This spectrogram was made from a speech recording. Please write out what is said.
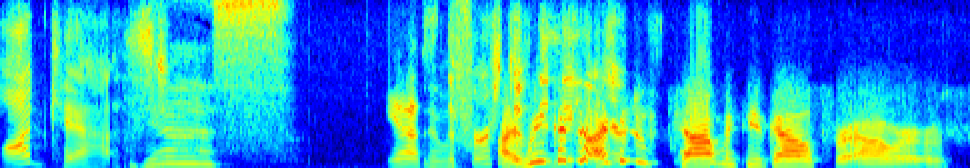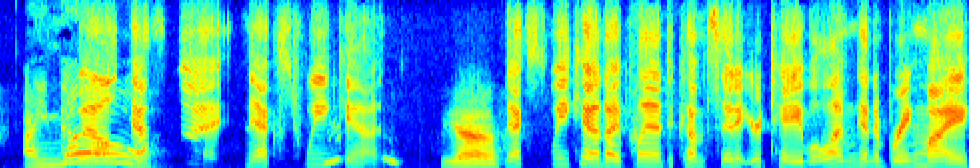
podcast. Yes. Yes, the first I, of we the could. new I year. could just chat with you gals for hours. I know. Well, guess what? Next weekend. Yeah. Next weekend, I plan to come sit at your table. I'm going to bring my.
